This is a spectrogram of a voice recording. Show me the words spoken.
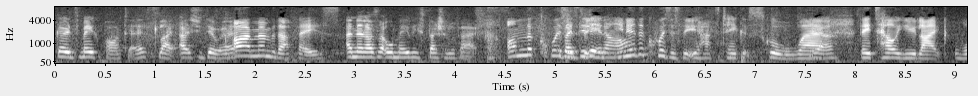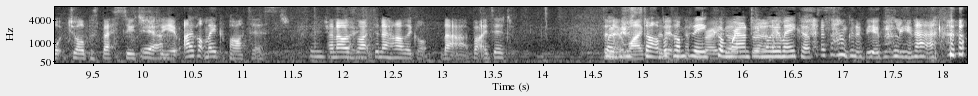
go into makeup artist, like actually do it. Oh, I remember that phase. and then I was like, well, maybe special effects. On the quizzes, I did it in you, art. you know the quizzes that you have to take at school where Yeah. they tell you like what job is best suited Yeah. for you. I got makeup artist, and I was like, don't know how they got that, but I did. Why Don't don't know you start up a company, come good, around doing all your makeup? I said I'm going to be a billionaire.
